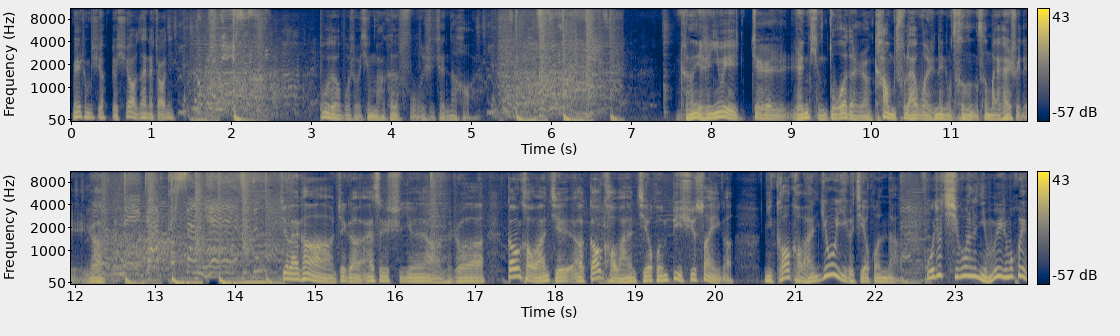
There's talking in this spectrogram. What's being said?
没什么需要。有需要我再来找你。不得不说，星巴克的服务是真的好呀。可能也是因为这个人挺多的，然后看不出来我是那种蹭蹭白开水的人，是吧？接来看啊，这个 S H 十一 N 啊，他说高考完结呃，高考完结婚必须算一个。你高考完又一个结婚呢？我就奇怪了，你们为什么会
